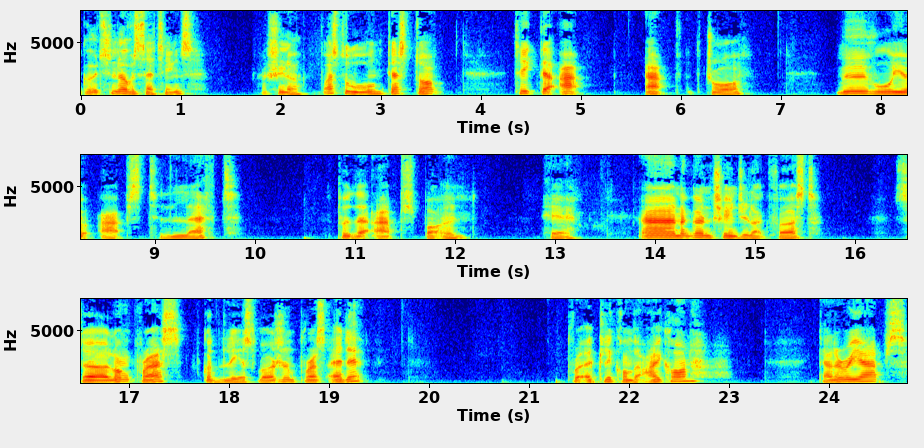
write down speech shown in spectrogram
go to Nova settings. Actually no. First of all, desktop. Take the app app drawer. Move all your apps to the left put the apps button here. And I'm going to change it like first. So long press, I've got the latest version, press edit. Click on the icon. Gallery apps.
